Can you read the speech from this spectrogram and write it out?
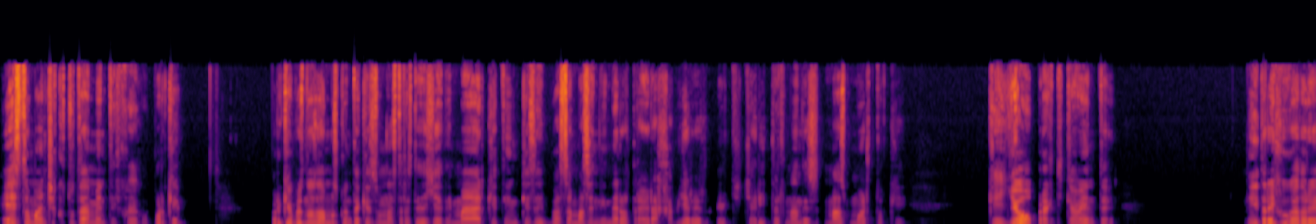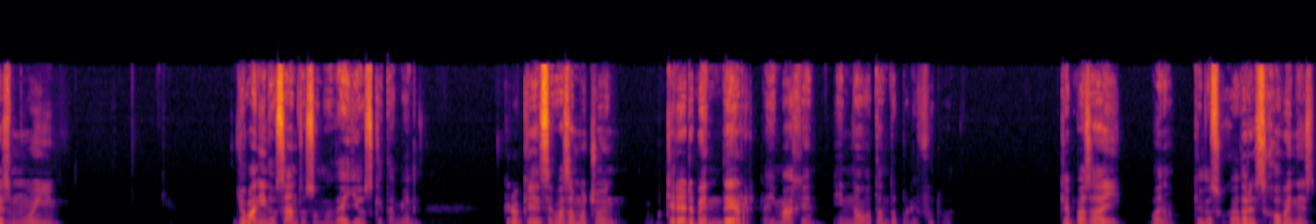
Esto mancha totalmente el juego. ¿Por qué? Porque pues nos damos cuenta que es una estrategia de marketing que se basa más en dinero, traer a Javier el, Chicharito Hernández más muerto que, que yo prácticamente. Y trae jugadores muy... Giovanni Dos Santos, uno de ellos, que también creo que se basa mucho en querer vender la imagen y no tanto por el fútbol. ¿Qué pasa ahí? Bueno, que los jugadores jóvenes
